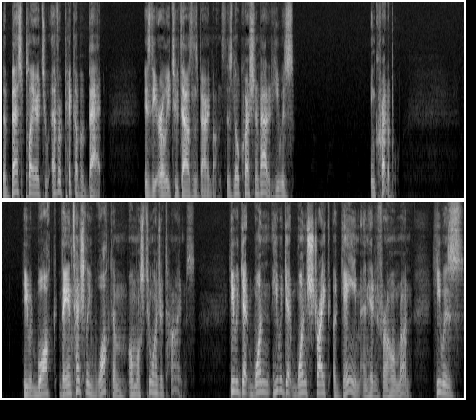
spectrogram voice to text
the best player to ever pick up a bat is the early 2000s Barry Bonds. There's no question about it. He was incredible. He would walk, they intentionally walked him almost 200 times. He would get one he would get one strike a game and hit it for a home run. He was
